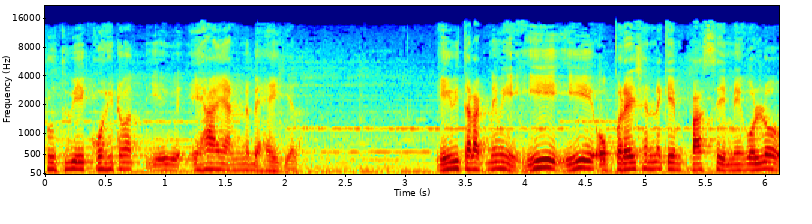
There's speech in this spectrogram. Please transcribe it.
පෘතිවේ කොහිටවත් එහා යන්න බැහැ කියලා. ඒ විතරක් නෙමේ ඒ ඒ ඔපරේෂණ එකෙන් පස්සේ මේ ගොල්ලෝ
